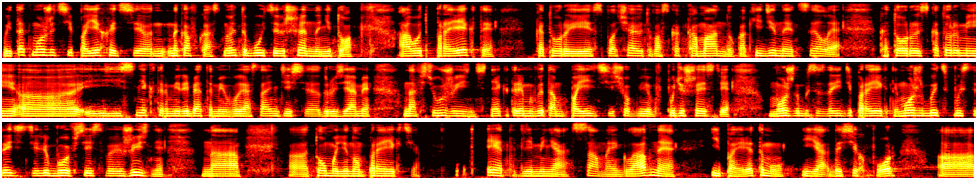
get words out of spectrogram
вы и так можете поехать э, на кавказ но это будет совершенно не то. А вот проекты которые сплочают вас как команду, как единое целое, которые, с которыми э, и с некоторыми ребятами вы останетесь э, друзьями на всю жизнь, с некоторыми вы там поедете еще в, в путешествие, может быть, создадите проекты, может быть, вы встретите любовь всей своей жизни на э, том или ином проекте. Вот это для меня самое главное, и поэтому я до сих пор э,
